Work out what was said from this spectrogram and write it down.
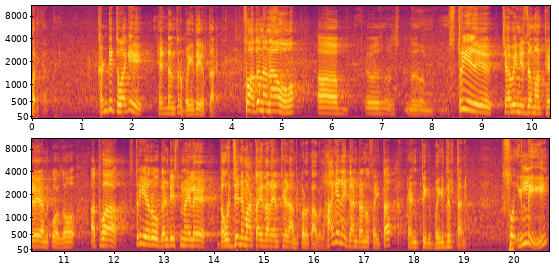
ಪರಿಕಲ್ಪನೆ. ಖಂಡಿತವಾಗಿ ಹೆಂಡಂತರು ಬೈದೇ ಇರ್ತಾರೆ. ಸೊ ಅದನ್ನು ನಾವು ಸ್ತ್ರೀ ಚಾವಿನಿಸಮ್ ಅಂಥೇಳಿ ಅನ್ಕೊಳ್ಳೋದು ಅಥವಾ ಸ್ತ್ರೀಯರು ಗಂಡಿಸ್ ಮೇಲೆ ದೌರ್ಜನ್ಯ ಮಾಡ್ತಾ ಇದ್ದಾರೆ ಅಂತ ಹೇಳಿ ಅಂದ್ಕೊಳ್ಳೋಕ್ಕಾಗಲ್ಲ. ಹಾಗೇನೆ ಗಂಡನು ಸಹಿತ ಹೆಂಡತಿಗೆ ಬೈದಿರ್ತಾನೆ. ಸೊ, ಇಲ್ಲಿ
